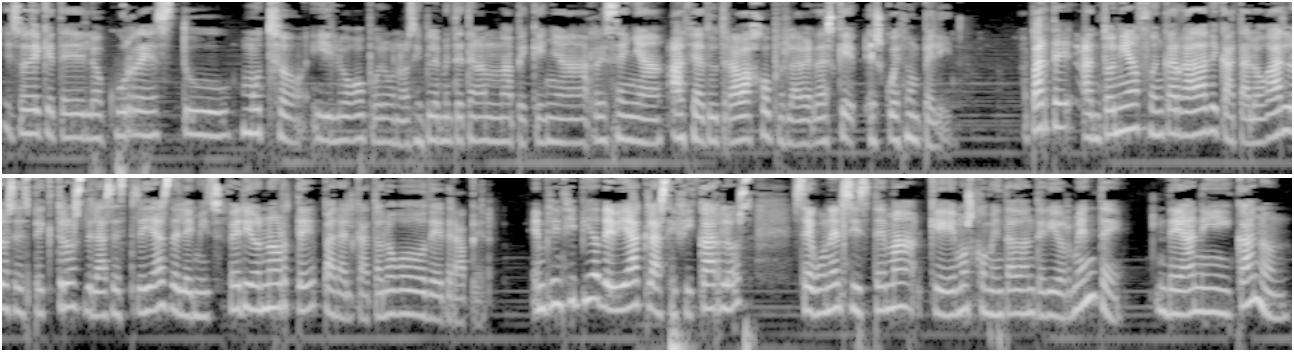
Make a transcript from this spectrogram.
Eso de que te lo ocurres tú mucho y luego, pues bueno, simplemente tengan una pequeña reseña hacia tu trabajo, pues la verdad es que escuece un pelín. Aparte, Antonia fue encargada de catalogar los espectros de las estrellas del hemisferio norte para el catálogo de Draper. En principio debía clasificarlos según el sistema que hemos comentado anteriormente, de Annie Cannon,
